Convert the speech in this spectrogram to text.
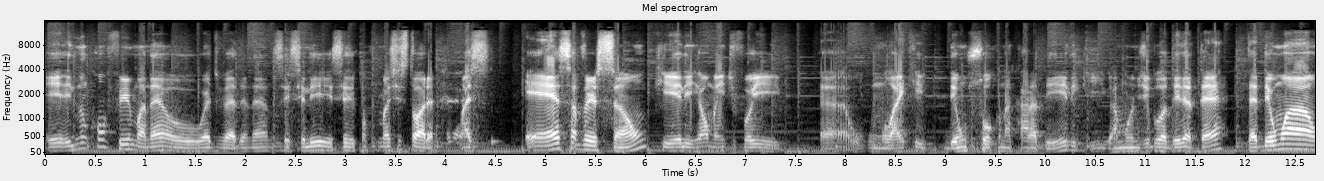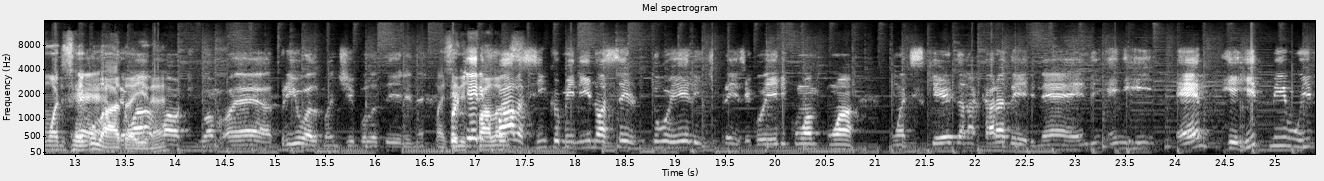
Ele não confirma, né, o Ed Vedder, né? Não sei se ele, se ele confirma essa história. É. Mas é essa versão que ele realmente foi é, o moleque deu um soco na cara dele, que a mandíbula dele até, até deu uma, uma desregulada é, uma, aí, né? Uma, uma, é, abriu a mandíbula dele, né? Mas Porque ele fala... ele fala assim que o menino acertou ele pegou ele com uma, uma de esquerda na cara dele, né? And, and, he, and he hit me with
